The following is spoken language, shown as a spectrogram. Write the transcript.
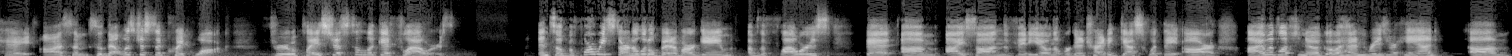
Okay, awesome. So that was just a quick walk through a place just to look at flowers. And so before we start a little bit of our game of the flowers that um, I saw in the video and that we're gonna try to guess what they are, I would love to know, go ahead and raise your hand. Um,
